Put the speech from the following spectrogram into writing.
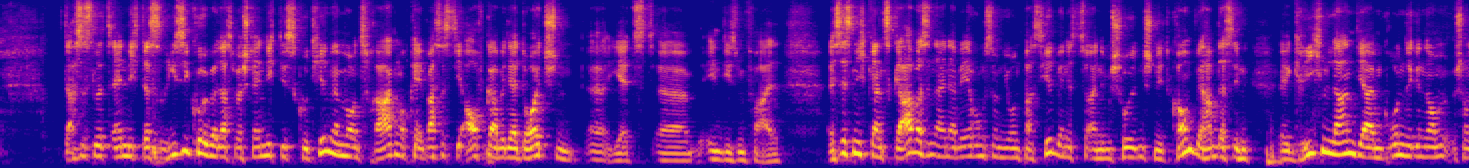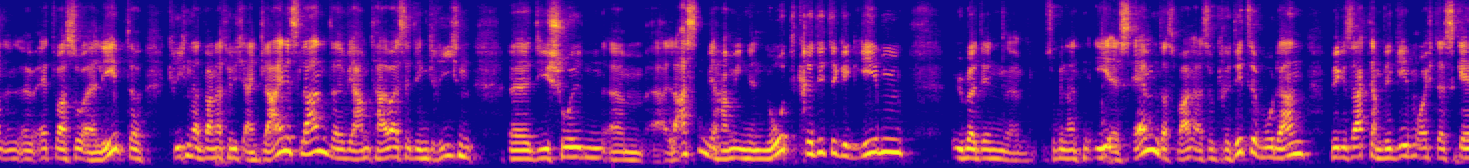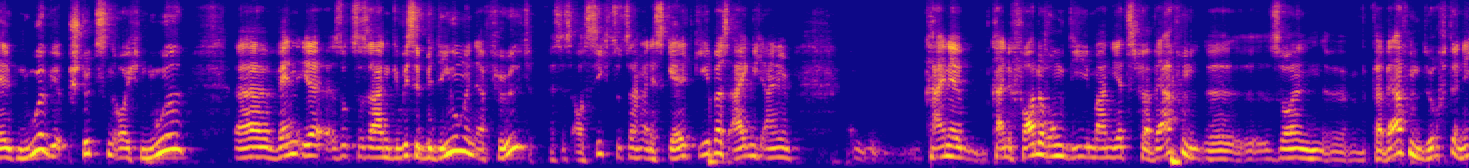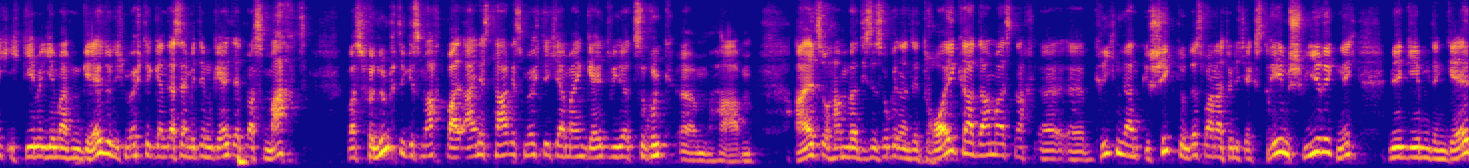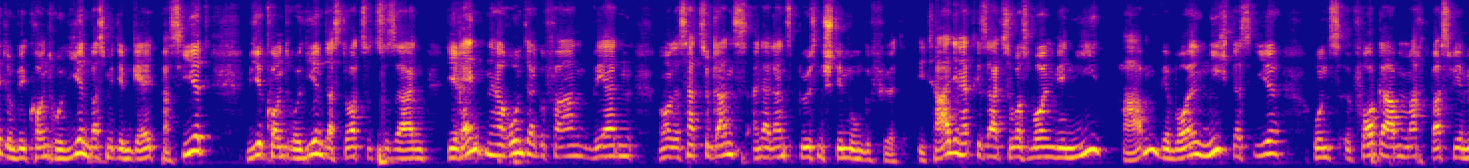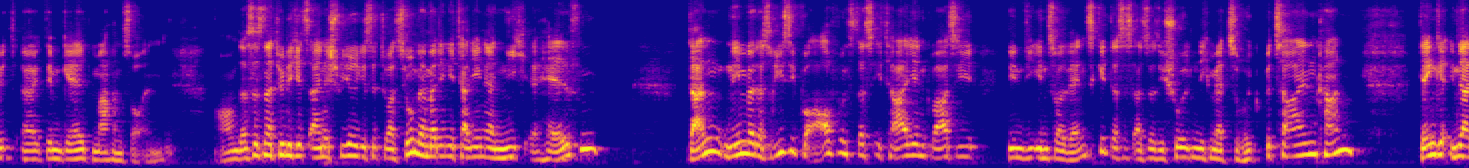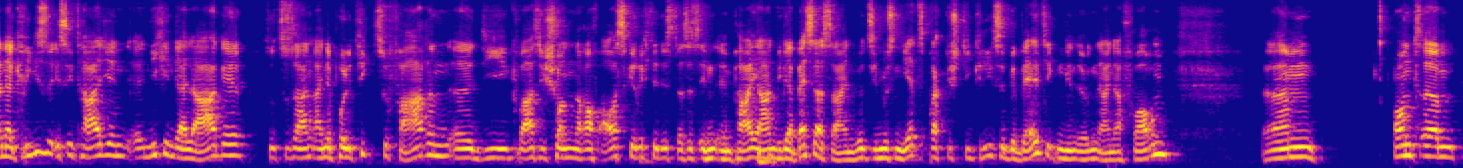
das ist letztendlich das Risiko, über das wir ständig diskutieren, wenn wir uns fragen, okay, was ist die Aufgabe der Deutschen äh, jetzt äh, in diesem Fall? Es ist nicht ganz klar, was in einer Währungsunion passiert, wenn es zu einem Schuldenschnitt kommt. Wir haben das in äh, Griechenland ja im Grunde genommen schon äh, etwas so erlebt. Äh, Griechenland war natürlich ein kleines Land. Äh, wir haben teilweise den Griechen die Schulden ähm, erlassen. Wir haben ihnen Notkredite gegeben über den äh, sogenannten ESM. Das waren also Kredite, wo dann wir gesagt haben, wir geben euch das Geld nur, wir stützen euch nur, äh, wenn ihr sozusagen gewisse Bedingungen erfüllt. Das ist aus Sicht sozusagen eines Geldgebers eigentlich eine keine, keine Forderung, die man jetzt verwerfen äh, sollen, äh, verwerfen dürfte. Nicht? Ich gebe jemandem Geld und ich möchte gern, dass er mit dem Geld etwas macht was Vernünftiges macht, weil eines Tages möchte ich ja mein Geld wieder zurück ähm, haben. Also haben wir diese sogenannte Troika damals nach äh, äh, Griechenland geschickt und das war natürlich extrem schwierig, nicht? Wir geben den Geld und wir kontrollieren, was mit dem Geld passiert. Wir kontrollieren, dass dort sozusagen die Renten heruntergefahren werden und das hat zu ganz einer ganz bösen Stimmung geführt. Italien hat gesagt, sowas wollen wir nie haben. Wir wollen nicht, dass ihr uns Vorgaben macht, was wir mit äh, dem Geld machen sollen. Und das ist natürlich jetzt eine schwierige Situation, wenn wir den Italienern nicht helfen. Dann nehmen wir das Risiko auf uns, dass Italien quasi in die Insolvenz geht, dass es also die Schulden nicht mehr zurückbezahlen kann. Ich denke, in einer Krise ist Italien äh, nicht in der Lage, sozusagen eine Politik zu fahren, äh, die quasi schon darauf ausgerichtet ist, dass es in, ein paar Jahren wieder besser sein wird. Sie müssen jetzt praktisch die Krise bewältigen in irgendeiner Form. Ähm, und ähm,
